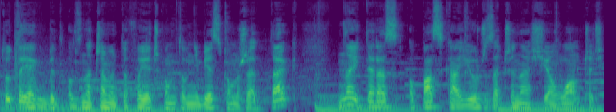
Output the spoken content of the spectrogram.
Tutaj jakby odznaczamy to fojeczką tą niebieską, że tak. No i teraz opaska już zaczyna się łączyć.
